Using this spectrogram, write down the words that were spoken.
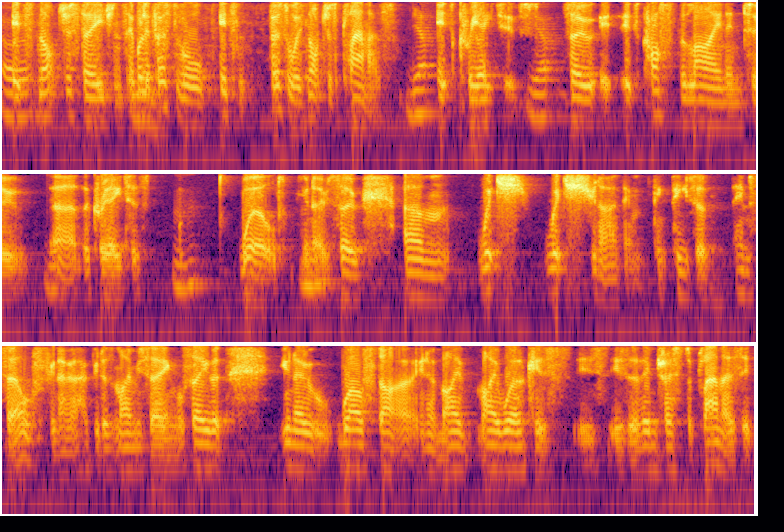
It's not just agents. Well, first of all, it's first of all, it's not just planners. Yep. It's creatives. Yep. So it, it's crossed the line into yep. uh, the creators. Mm-hmm. world. You know, so um, which which you know I think, I think Peter himself, you know, I hope he doesn't mind me saying, will say that, you know, whilst uh, you know my my work is is is of interest to planners, it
